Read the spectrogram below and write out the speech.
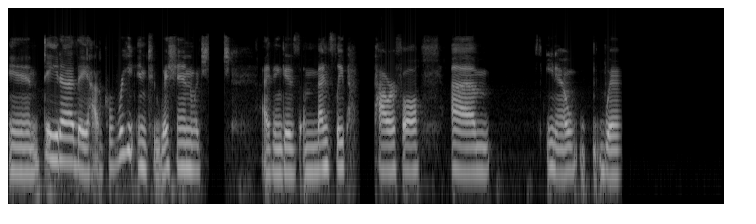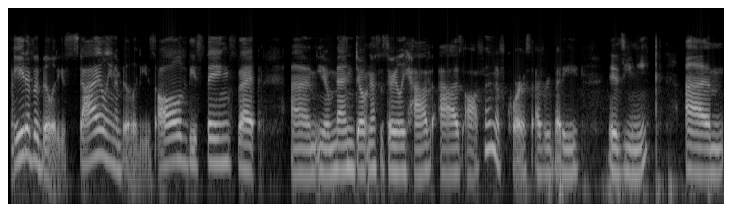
in data. They have great intuition, which I think is immensely powerful. Um, you know, with creative abilities, styling abilities, all of these things that um, you know men don't necessarily have as often. Of course, everybody is unique. Um,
